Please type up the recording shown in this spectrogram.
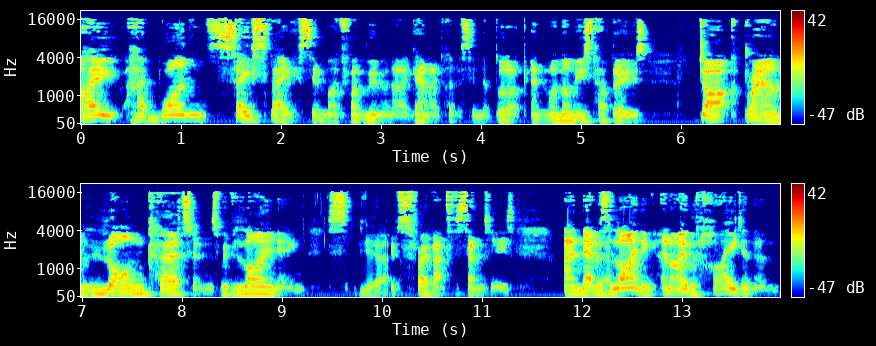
I had one safe space in my front room, and again, I put this in the book. And my mum used to have those dark brown long curtains with lining. Yeah. It's throwback to the seventies, and there was Yeah. lining, and I would hide in them.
